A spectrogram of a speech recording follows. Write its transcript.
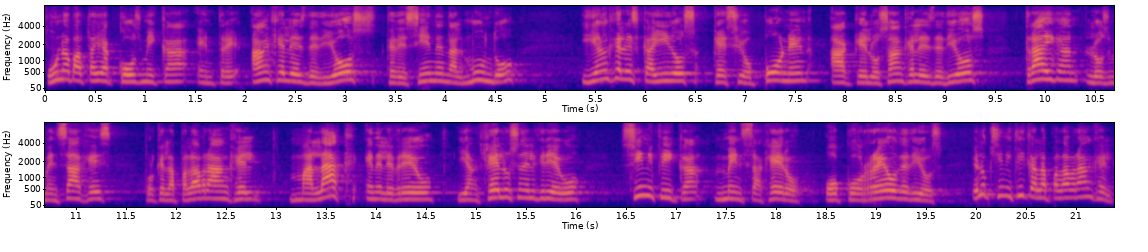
una batalla cósmica entre ángeles de Dios que descienden al mundo y ángeles caídos que se oponen a que los ángeles de Dios traigan los mensajes, porque la palabra ángel, malak en el hebreo y angelos en el griego, significa mensajero o correo de Dios. Es lo que significa la palabra ángel,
